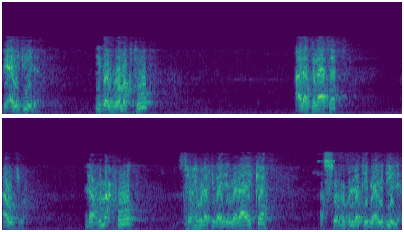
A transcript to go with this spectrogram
بأيدينا. إذا هو مكتوب على ثلاثة أوجه. اللوح المحفوظ الصحف التي بأيدي الملائكة الصحف التي بأيدينا.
